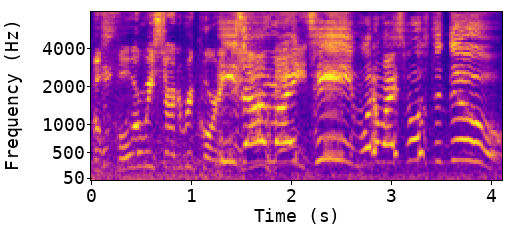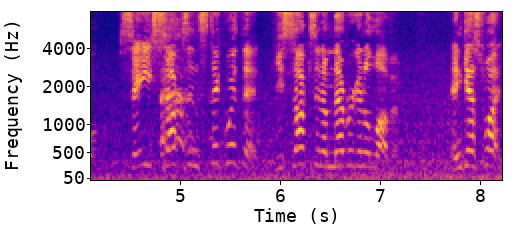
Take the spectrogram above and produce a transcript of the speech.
before we started recording. He's on my hate. team. What am I supposed to do? Say he sucks and stick with it. He sucks and I'm never gonna love him. And guess what?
